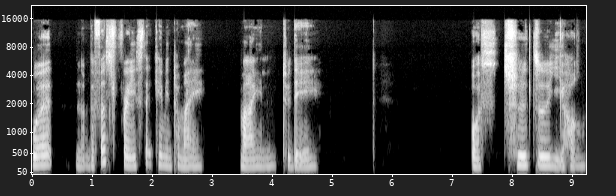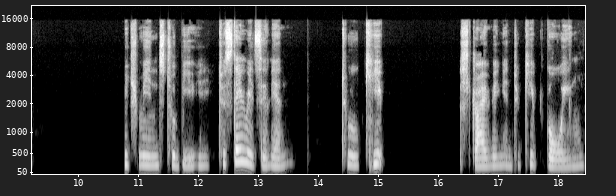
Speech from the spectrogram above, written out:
word, no, the first phrase that came into my mind today was 持之以恒 which means to be to stay resilient, to keep striving and to keep going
